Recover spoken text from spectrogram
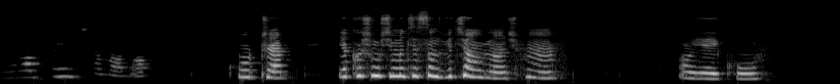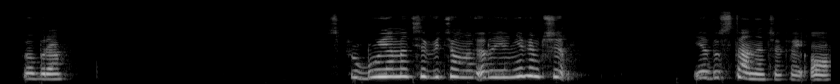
Nie mam pojęcia, mamo. Kurczę, jakoś musimy cię stąd wyciągnąć. Hmm. Ojejku. Dobra. Spróbujemy cię wyciągnąć, ale ja nie wiem, czy ja dostanę. Czekaj, o.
